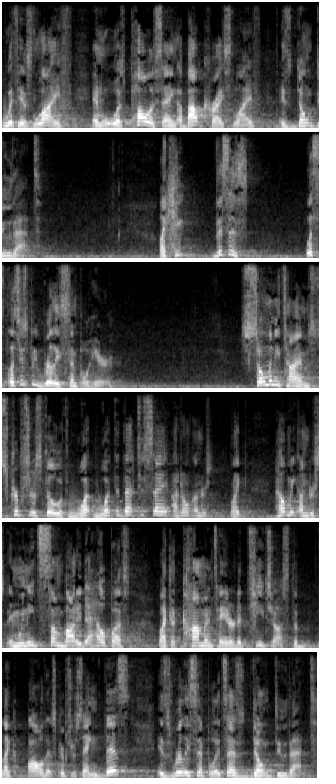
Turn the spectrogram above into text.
with his life and what Paul is saying about Christ's life is don't do that. Like, he, this is, let's, let's just be really simple here. So many times, scripture is filled with what, what did that just say? I don't understand. Like, help me understand. And we need somebody to help us, like a commentator, to teach us the, like all that scripture saying. This is really simple. It says, don't do that.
